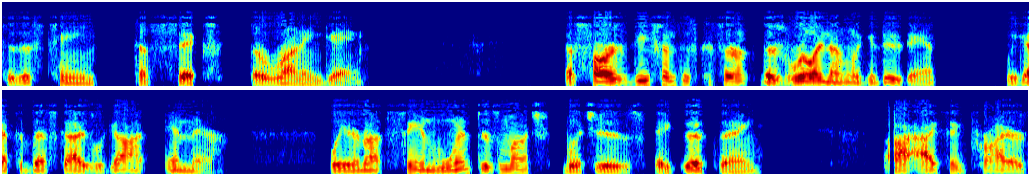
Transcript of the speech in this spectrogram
to this team to fix the running game. As far as defense is concerned, there's really nothing we can do, Dan. We got the best guys we got in there. We are not seeing Went as much, which is a good thing. I, I think Pryor's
